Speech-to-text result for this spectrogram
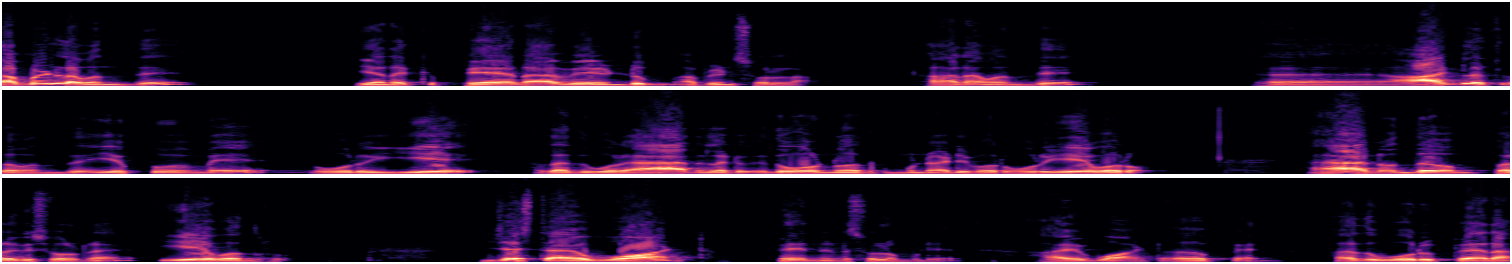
தமிழில் வந்து எனக்கு பேனா வேண்டும் அப்படின்னு சொல்லலாம். ஆனால் வந்து ஆங்கிலத்தில் வந்து எப்பவுமே ஒரு ஏ அல்லது ஒரு ஆன் இல்லாட்டி ஏதோ ஒன்று அதுக்கு முன்னாடி வரும் ஒரு ஏ வரும். ஆனும் தவம் பிறகு சொல்கிறேன் ஏ வந்துடும் ஜஸ்ட் ஐ வாண்ட் பென்னு சொல்ல முடியாது. ஐ வாண்ட் அ பென் அது ஒரு பேனா.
